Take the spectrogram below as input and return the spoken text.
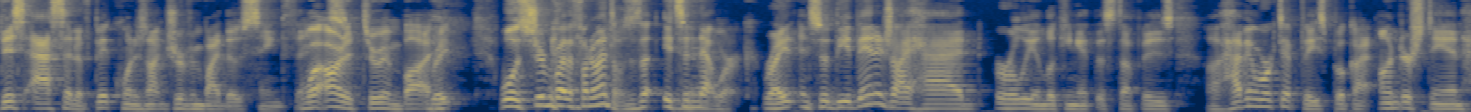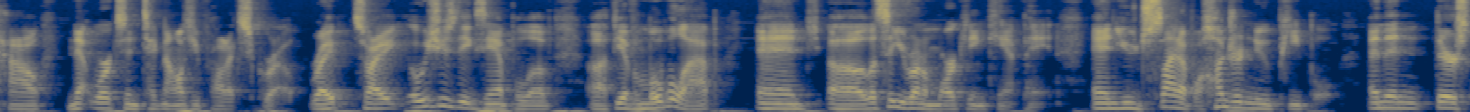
this asset of bitcoin is not driven by those same things What are they driven by? right? Well, it's driven by the fundamentals. It's a, it's a network, right? And so the advantage I had early in looking at this stuff is uh, having worked at Facebook, I understand how networks and technology products grow, right? So I always use the example of uh, if you have a mobile app and uh, let's say you run a marketing campaign and you sign up 100 new people, and then there's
